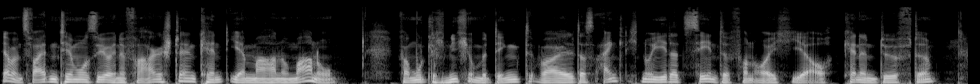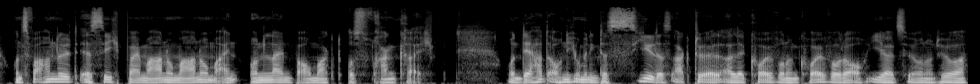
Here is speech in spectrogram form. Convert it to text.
Ja, beim zweiten Thema muss ich euch eine Frage stellen. Kennt ihr Mano Mano? Vermutlich nicht unbedingt, weil das eigentlich nur jeder Zehnte von euch hier auch kennen dürfte. Und zwar handelt es sich bei Mano Mano um einen Online-Baumarkt aus Frankreich. Und der hat auch nicht unbedingt das Ziel, dass aktuell alle Käuferinnen und Käufer oder auch ihr als Hörerinnen und Hörer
